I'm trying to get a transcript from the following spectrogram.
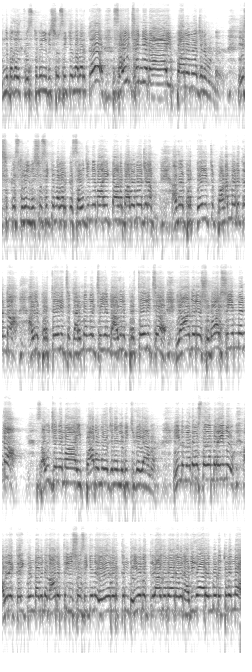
ഇന്ന് പകൽ ക്രിസ്തുവിൽ വിശ്വസിക്കുന്നവർക്ക് സൗജന്യമായി പാപമോചനമുണ്ട്. യേശു ക്രിസ്തുവിൽ വിശ്വസിക്കുന്നവർക്ക് സൗജന്യമായിട്ടാണ് പാപമോചനം. അതിന് പ്രത്യേകിച്ച് പണം എടുക്കണ്ട അതിന് പ്രത്യേകിച്ച് കർമ്മങ്ങൾ ചെയ്യണ്ട അതിന് പ്രത്യേകിച്ച് യാതൊരു ശുപാർശയും വേണ്ട. സൗജന്യമായി പാപമോചനം ലഭിക്കുകയാണ്. വീണ്ടും വേദപുസ്തകം പറയുന്നു അവനെ കൈക്കൊണ്ട് അവന്റെ നാമത്തിൽ വിശ്വസിക്കുന്ന ഏവർക്കും ദൈവമക്കളാകുവാൻ അവൻ അധികാരം കൊടുത്തുവെന്ന്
